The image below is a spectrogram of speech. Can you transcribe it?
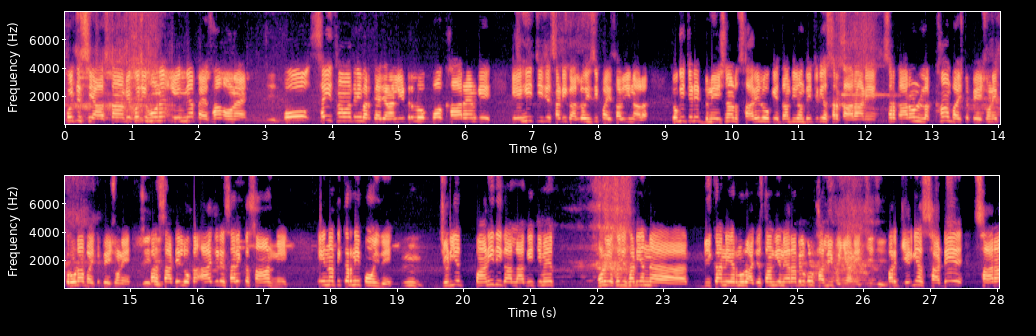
ਕੁਝ ਸਿਆਸਤਾਂ ਵੇਖੋ ਜੀ ਹੁਣ ਇੰਨਾ ਪੈਸਾ ਆਉਣਾ ਹੈ। ਉਹ ਸਹੀ ਥਾਵਾਂ ਤੇ ਨਹੀਂ ਵਰਤਿਆ ਜਾਣਾ। ਲੀਡਰ ਲੋਕ ਬਹੁਤ ਖਾ ਰਹਿਣਗੇ। ਇਹੀ ਚੀਜ਼ ਸਾਡੀ ਗੱਲ ਹੋਈ ਸੀ ਭਾਈ ਸਾਹਿਬ ਜੀ ਨਾਲ। ਕਿਉਂਕਿ ਜਿਹੜੇ ਡੋਨੇਸ਼ਨਲ ਸਾਰੇ ਲੋਕ ਇਦਾਂ ਦੀ ਹੁੰਦੇ ਜਿਹੜੀਆਂ ਸਰਕਾਰਾਂ ਨੇ ਸਰਕਾਰਾਂ ਨੂੰ ਲੱਖਾਂ ਬਜਟ ਪੇਸ਼ ਹੋਣੇ ਕਰੋੜਾਂ ਬਜਟ ਪੇਸ਼ ਹੋਣੇ। ਪਰ। ਸਾਡੇ ਲੋਕ ਆ ਜਿਹੜੇ ਸਾਰੇ ਕਿਸਾਨ ਨੇ ਇਹਨਾਂ ਤੱਕ ਨਹੀਂ ਪਹੁੰਚਦੇ। ਜਿਹੜੀ ਪਾਣੀ ਦੀ ਗੱਲ ਆ ਗਈ ਜਿਵੇਂ ਹੁਣ ਵੇਖੋ ਜੀ ਸਾਡੀਆਂ ਬੀਕਾਨੇਰ ਨੂੰ ਰਾਜਸਥਾਨ ਦੀਆਂ ਨਹਿਰਾਂ ਬਿਲਕੁਲ ਖਾਲੀ ਪਈਆਂ ਨੇ। ਪਰ ਜਿਹੜੀਆਂ ਸਾਡੇ ਸਾਰਾ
